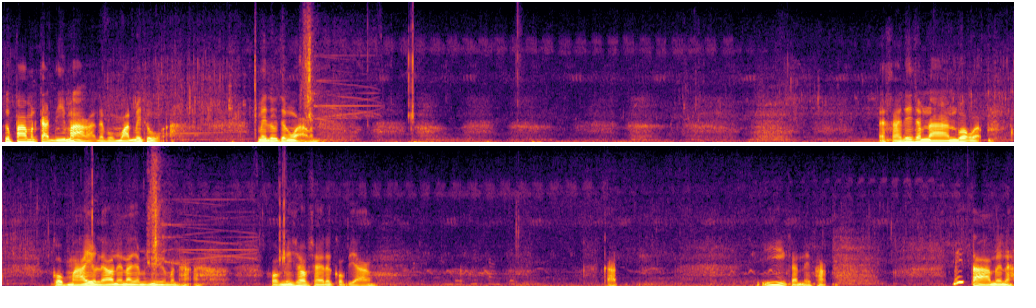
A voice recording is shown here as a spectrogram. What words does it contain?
คือปลามันกัดดีมากอะแต่ผมวัดไม่ถูกอะไม่รู้จังหวะมันแต่ใครที่ชำนาญพวกแบบ กบไม้อยู่แล้วเนี่ยน่าจะไม่มีปัญหา ผมนี่ชอบใช้ต่กบยาง กัดอี้กัดในผัก ไม่ตามเลยนะ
